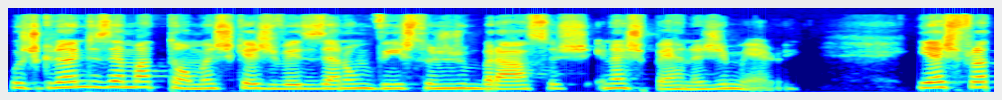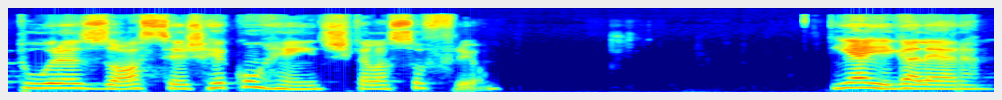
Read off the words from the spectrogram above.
os grandes hematomas que às vezes eram vistos nos braços e nas pernas de Mary, e as fraturas ósseas recorrentes que ela sofreu. E aí, galera?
